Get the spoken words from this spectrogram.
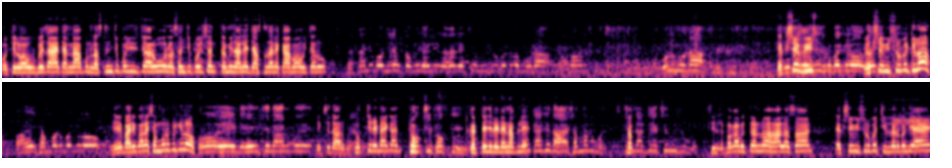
वकील भाऊ उभेच आहे. त्यांना आपण लसणची पोझिशन विचारू. लसणची पोझिशन कमी झाले जास्त झाले काय भाव विचारू? लसणाची पोझिशन कमी झाली लसण एकशे वीस रुपये किलो मोठा फुल मोठा. एकशे वीस रुपये किलो. एकशे वीस रुपये किलो? हा, शंभर रुपये किलो. हे बारीकवाला शंभर रुपये किलो? हो एकशे दहा रुपये. एकशे दहा रुपये. ठोकची रेट आहे का? ठोक ठोकची ठोकची. कट्ट्याचे रेट आहे ना आपले? दहा शंभर रुपये. एकशे वीस रुपये. बघा मित्रांनो हा लसण एकशे वीस रुपये चिल्लरमध्ये आहे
